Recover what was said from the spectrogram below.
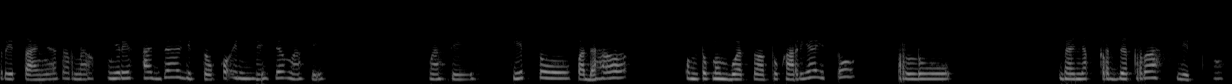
ceritanya karena miris aja gitu. Kok Indonesia masih masih gitu? Padahal untuk membuat suatu karya itu perlu banyak kerja keras gitu.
